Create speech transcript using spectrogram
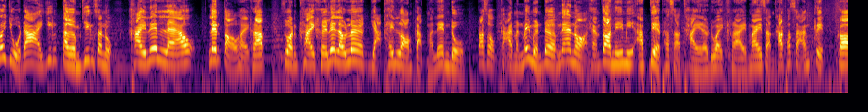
ก็อยู่ได้ยิ่งเติมยิ่งสนุก ใครเล่นแล้วเล่นต่อไปครับ ส่วนใครเคยเล่นแล้วเลิกอยากให้ลองกลับมาเล่นดู ประสบการณ์มันไม่เหมือนเดิมแน่นอน แถมตอนนี้มีอัปเดตภาษาไทยแล้วด้วยใครไม่สันทัดภาษาอังกฤษก็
